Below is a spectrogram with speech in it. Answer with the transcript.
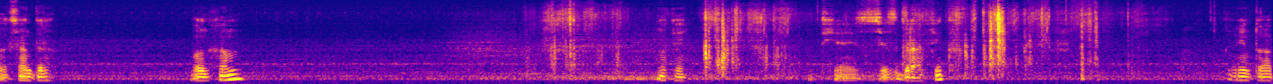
Alexander Bonham. Okay. Here this graphic. Into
